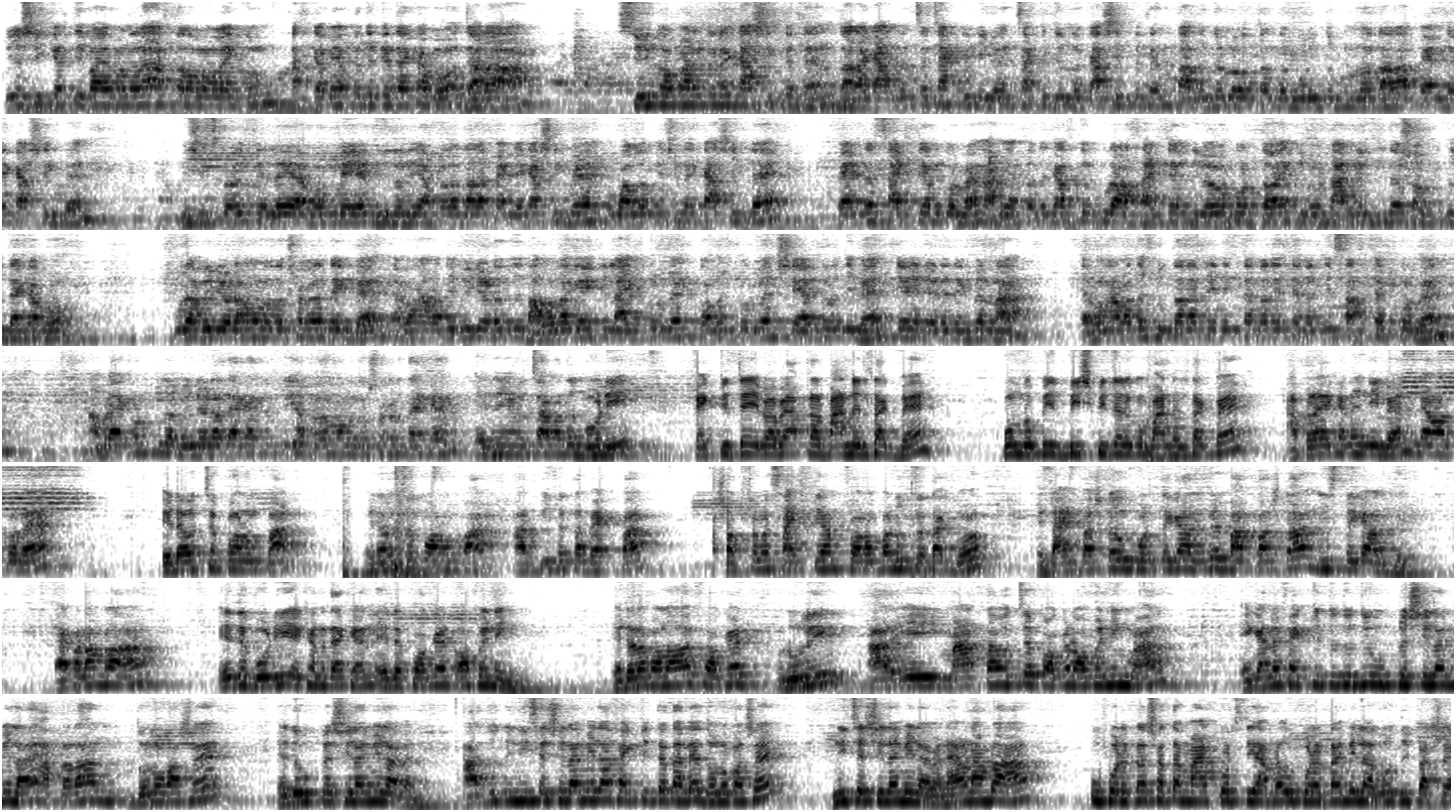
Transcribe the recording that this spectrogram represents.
প্রিয় শিক্ষার্থী ভাই বোনেরা, আসসালামু আলাইকুম। আজকে আমি আপনাদেরকে দেখাবো যারা সুইং অপারেটরের কাজ শিখতেছেন যারা গার্মেন্টসে চাকরি নেবেন, চাকরির জন্য কাজ শিখতেছেন তাদের জন্য অত্যন্ত গুরুত্বপূর্ণ যারা প্যান্টের কাজ শিখবেন। বিশেষ করে ছেলে এবং মেয়ে দুজনেই আপনারা যারা প্যান্টের কাজ শিখবেন ওভারলক মেশিনের কাজ শিখলে প্যান্টের সাইড সিয়াম করবেন। আমি আপনাদেরকে আজকে পুরো সাইড সিয়াম কীভাবে করতে হয়, কীভাবে টার্গেট দিতে হয়, সবকিছু দেখাবো। পুরো ভিডিওটা মনোযোগ সহকারে দেখবেন এবং আমাদের ভিডিওটা যদি ভালো লাগে, একটি লাইক করবেন কমেন্ট করবেন শেয়ার করে দিবেন। টেনে টেনে দেখবেন না। এবং আমাদের সুলতানা ট্রেনিং সেন্টারের চ্যানেলটি সাবস্ক্রাইব করবেন। আমরা এখন পুরো ভিডিওটা দেখাতেছি, আপনারা মনোযোগ সহকারে দেখেন। এই হচ্ছে আমাদের বডি ফ্যাক্টরিতে এইভাবে আপনার বান্ডেল থাকবে। পনেরো পিস বিশ পিস এরকম বান্ডেল থাকবে। আপনারা এখানে নেবেন, নেওয়ার পরে এটা হচ্ছে পরম পার্ট এটা হচ্ছে পরম পার্ট আর পিছেরটা ব্যাক পার্ট সবসময় সাইড থেকে পরম পার্ট উঠতে থাকব। ডাইন পাশটা উপর থেকে আসবে, বাম পাশটা নিচ থেকে আসবে। এখন আমরা এই যে বডি এখানে দেখেন, এই যে পকেট ওপেনিং এটাকে বলা হয় পকেট রুলিং আর এই মারটা হচ্ছে পকেট ওপেনিং মার। এখানে ফ্যাক্টরিতে যদি উপরে সেলাই মিলায়, আপনারা দোনো পাশে এদের উপরে সেলাই মিলাবেন। আর যদি নিচে সেলাই মিলা ফ্যাক্টরিতে তাহলে দোনো পাশে নিচে সেলাই মিলাবেন। এখন আমরা উপরেটার সাথে মার্ক করছি, আমরা উপরেটাই মিলাবো দুই পাশে।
